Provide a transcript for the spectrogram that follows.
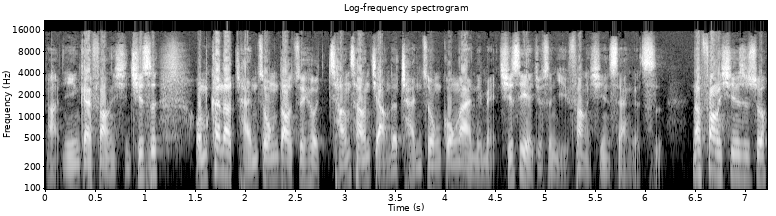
啊，你应该放心。其实我们看到禅宗到最后常常讲的禅宗公案里面，其实也就是“你放心”三个字。那放心是说，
